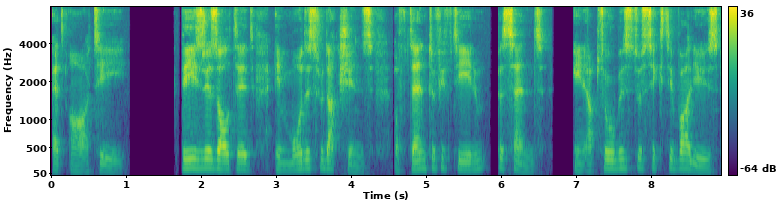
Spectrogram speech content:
at RT. These resulted in modest reductions of 10 to 15% in absorbance to 60 values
